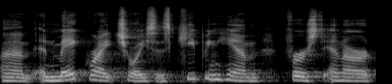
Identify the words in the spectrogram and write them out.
um, and make right choices, keeping Him first in our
